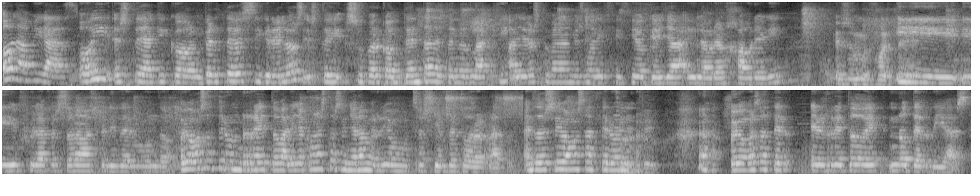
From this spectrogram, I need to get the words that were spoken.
Hola amigas, hoy estoy aquí con Percebes y Grelos y estoy súper contenta de tenerla aquí. Ayer estuve en el mismo edificio que ella y Lauren Jauregui Eso es muy fuerte. y, y fui la persona más feliz del mundo. Hoy vamos a hacer un reto, ¿vale? Yo con esta señora me río mucho siempre, todo el rato. Entonces hoy vamos a hacer un... Hoy vamos a hacer el reto de no te rías,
